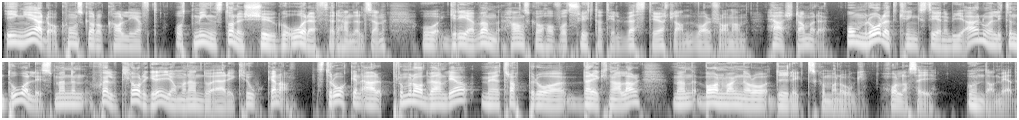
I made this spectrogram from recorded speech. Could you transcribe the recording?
Ingegärd dock, hon ska dock ha levt åtminstone 20 år efter händelsen och greven, han ska ha fått flytta till Västergötland varifrån han härstammade. Området kring Steneby är nog en liten dålis, men en självklar grej om man ändå är i krokarna. Stråken är promenadvänliga med trappor och bergknallar, men barnvagnar och dylikt ska man nog hålla sig undan med.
